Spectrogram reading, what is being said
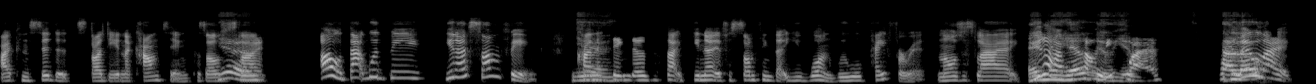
i considered studying accounting because i was Yeah. like oh that would be you know something kind of thing there was like you know if it's something that you want we will pay for it and i was just like you don't have to tell me twice because they were like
